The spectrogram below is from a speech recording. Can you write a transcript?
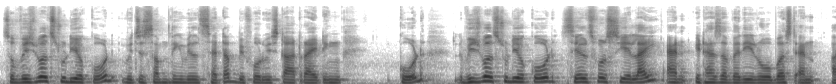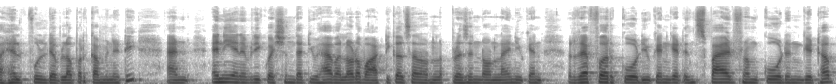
So Visual Studio Code, which is something we'll set up before we start writing code, Visual Studio Code, Salesforce CLI, and it has a very robust and a helpful developer community. And any and every question that you have, a lot of articles are on, present online. You can refer code, you can get inspired from code in GitHub,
